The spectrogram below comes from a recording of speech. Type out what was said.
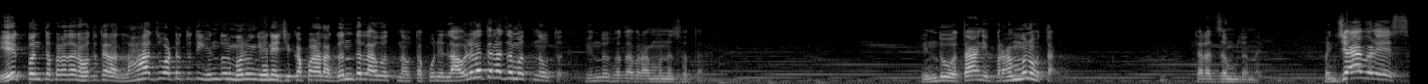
एक पंतप्रधान होता त्याला लाज वाटत होती हिंदू म्हणून घेण्याची. कपाळाला गंध लावत नव्हता. कोणी लावलेला त्याला जमत नव्हतं. हिंदू होता ब्राह्मणच होता. हिंदू होता आणि ब्राह्मण होता. त्याला जमलं नाही. पण ज्या वेळेस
